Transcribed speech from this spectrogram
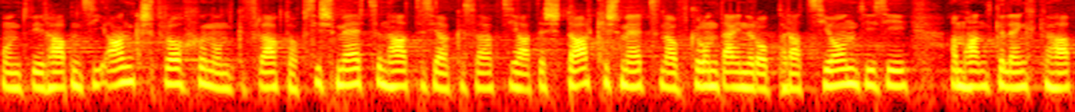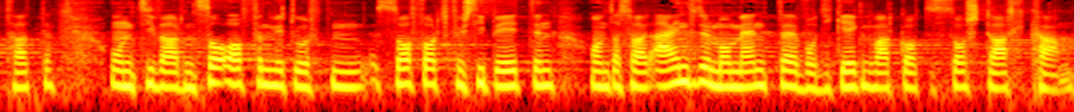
und wir haben sie angesprochen und gefragt, ob sie Schmerzen hatte. Sie hat gesagt, sie hatte starke Schmerzen aufgrund einer Operation, die sie am Handgelenk gehabt hatte. Und sie waren so offen, wir durften sofort für sie beten. Und das war einer der Momente, wo die Gegenwart Gottes so stark kam.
